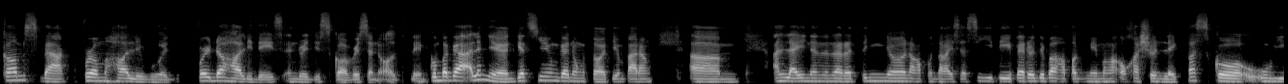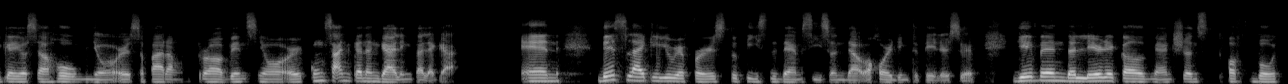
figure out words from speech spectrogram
comes back from Hollywood for the holidays and rediscovers an old flame. Kumbaga, alam niyo yun, gets niyo yung ganong thought, yung parang um, ang layo na narating nyo, nakapunta kayo sa city, pero di ba kapag may mga okasyon like Pasko, uuwi kayo sa home nyo or sa parang province nyo or kung saan ka nang galing talaga. And this likely refers to Tease the Damn season daw, according to Taylor Swift, given the lyrical mentions of both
